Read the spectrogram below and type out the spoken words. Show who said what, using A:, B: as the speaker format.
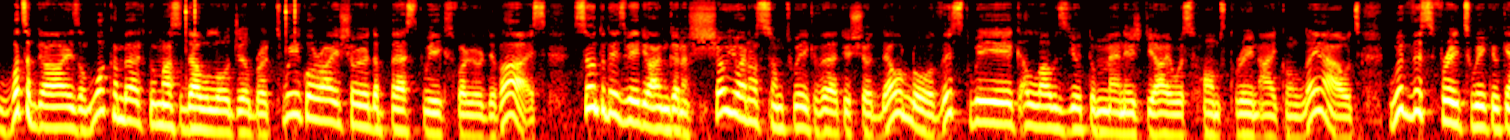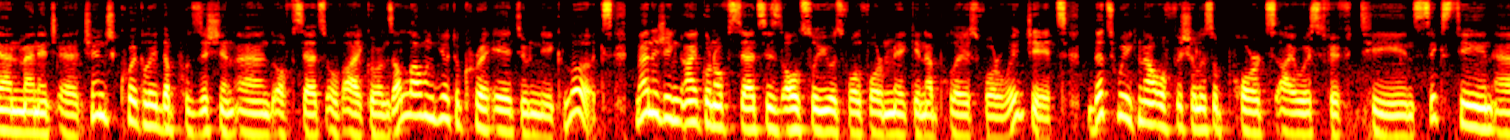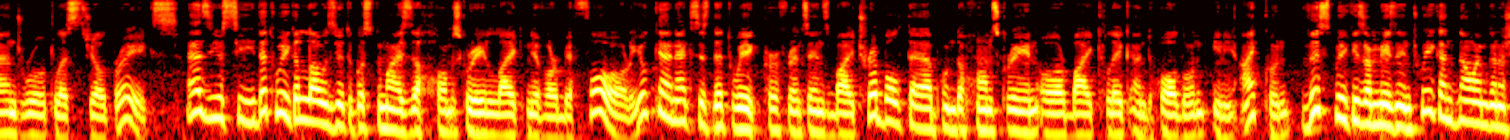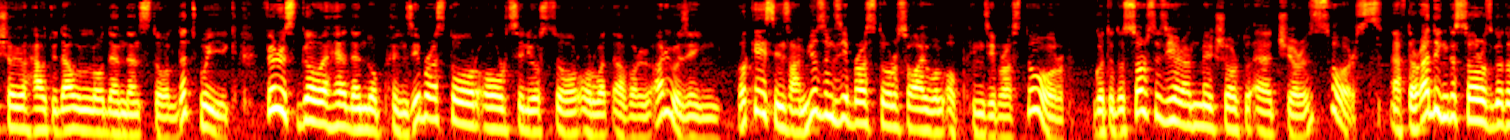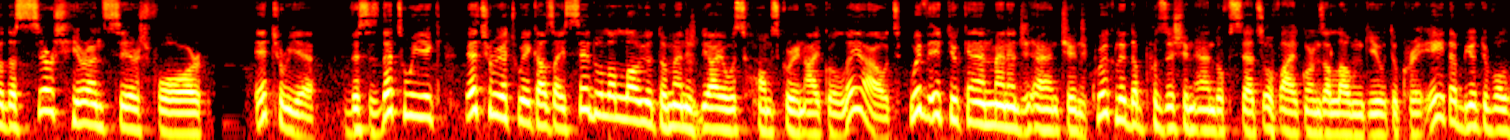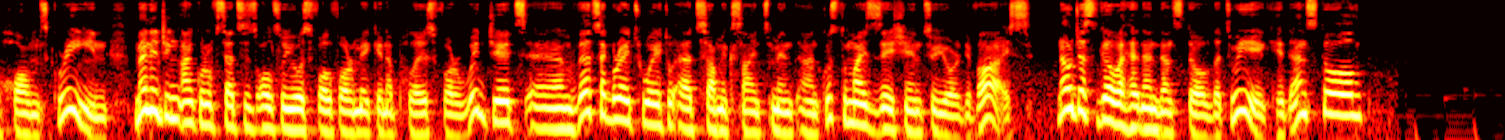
A: What's up guys and welcome back to Must Download Jailbreak Tweak where I show you the best tweaks for your device. So in today's video I'm gonna show you an awesome tweak that you should download. This tweak allows you to manage the iOS home screen icon layout. With this free tweak you can manage and change quickly the position and offsets of icons allowing you to create unique looks. Managing icon offsets is also useful for making a place for widgets. The tweak now officially supports iOS 15, 16, and rootless jailbreaks. As you see, that tweak allows you to customize the home screen like never before. You can access that tweak preferences by triple tap on the home screen or by click and hold on any icon. This tweak is amazing tweak and now I'm gonna show you how to download and install the tweak. First go ahead and open Zebra Store or Sileo Store or whatever you are using. Okay, since I'm using Zebra Store so I will open Zebra Store. Go to the sources here and make sure to add share source. After adding the source, go to the search here and search for Atria. This is the tweak. Atria tweak, as I said, will allow you to manage the iOS home screen icon layout. With it, you can manage and change quickly the position and offsets of icons, allowing you to create a beautiful home screen. Managing icon offsets is also useful for making a place for widgets, and that's a great way to add some excitement and customization to your device. Now just go ahead and install the tweak. Hit install,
